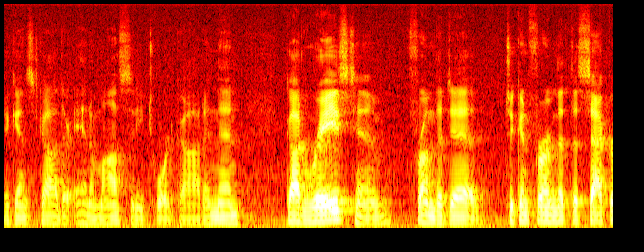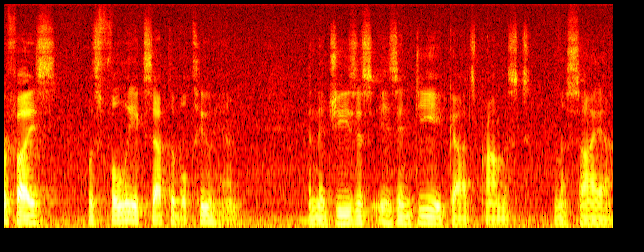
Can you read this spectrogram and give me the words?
against God, their animosity toward God. And then God raised him from the dead to confirm that the sacrifice was fully acceptable to him and that Jesus is indeed God's promised Messiah.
